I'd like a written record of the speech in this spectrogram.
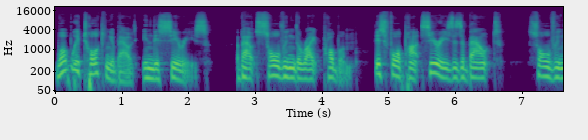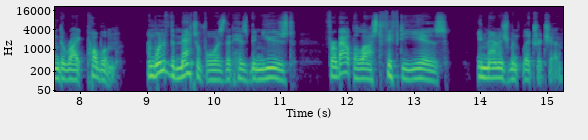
What we're talking about in this series, about solving the right problem, this four part series is about solving the right problem. And one of the metaphors that has been used for about the last 50 years in management literature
